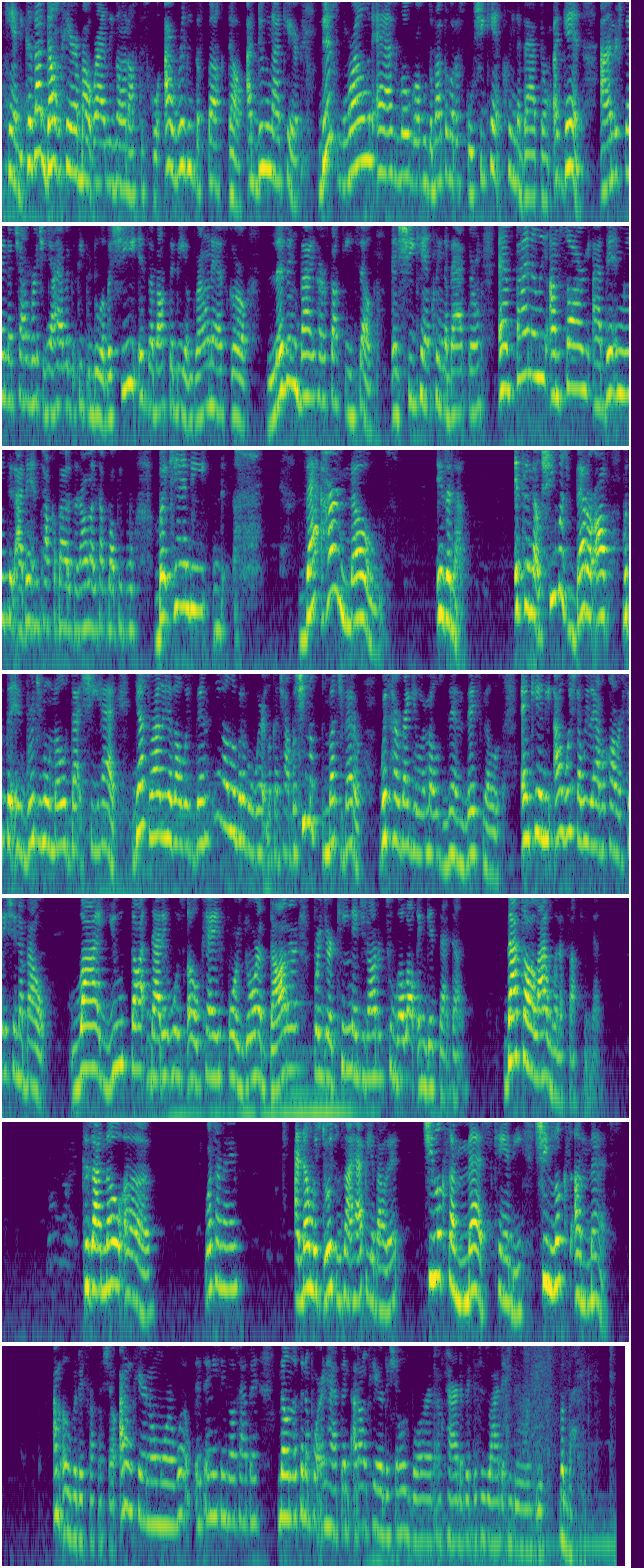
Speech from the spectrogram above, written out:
Kandi. Because I don't care about Riley going off to school. I really the fuck don't. I do not care. This grown ass little girl who's about to go to school, she can't clean a bathroom. Again, I understand that y'all rich and y'all have other people do it. But she is about to be a grown ass girl living by her fucking self and she can't clean the bathroom and finally i'm sorry i didn't mean to i didn't talk about it because i don't like to talk about people but Kandi, that her nose is no it's a no. She was better off with the original nose that she had. Yes, Riley has always been, you know, a little bit of a weird looking child, but she looked much better with her regular nose than this nose. And Kandi, I wish that we would have a conversation about why you thought that it was okay for your daughter, for your teenage daughter to go out and get that done. That's all I want to fucking know. Cause I know uh what's her name? I know Miss Joyce was not happy about it. She looks a mess, Kandi. She looks a mess. I'm over this fucking show. I don't care no more. What if anything else happened? No, nothing important happened. I don't care. The show is boring. I'm tired of it. This is why I didn't do a review. Bye bye.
